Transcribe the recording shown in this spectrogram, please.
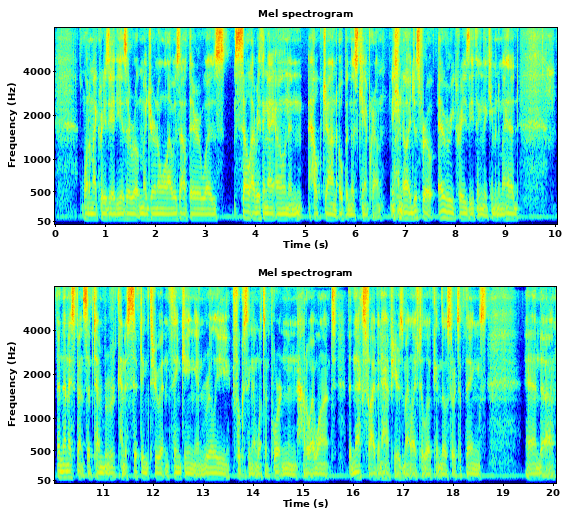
One of my crazy ideas I wrote in my journal while I was out there was sell everything I own and help John open this campground. You know, I just wrote every crazy thing that came into my head. And then I spent September kind of sifting through it and thinking and really focusing on what's important and how do I want the next five and a half years of my life to look and those sorts of things. And uh,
